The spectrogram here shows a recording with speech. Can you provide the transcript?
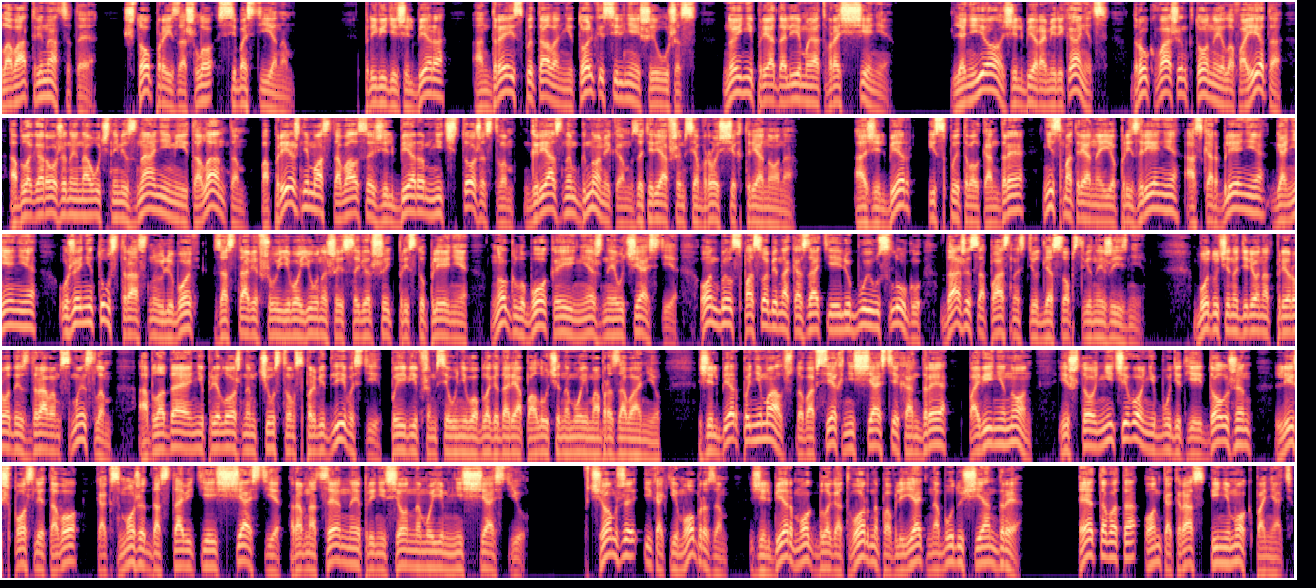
Глава 13. Что произошло с Себастьеном? При виде Жильбера Андрей испытала не только сильнейший ужас, но и непреодолимое отвращение. Для нее Жильбер-американец, друг Вашингтона и Лафайета, облагороженный научными знаниями и талантом, по-прежнему оставался Жильбером-ничтожеством, грязным гномиком, затерявшимся в рощах Трианона. А Жильбер испытывал к Андре, несмотря на ее презрение, оскорбление, гонение, уже не ту страстную любовь, заставившую его юношей совершить преступление, но глубокое и нежное участие. Он был способен оказать ей любую услугу, даже с опасностью для собственной жизни. Будучи наделен от природы здравым смыслом, обладая непреложным чувством справедливости, появившимся у него благодаря полученному им образованию, Жильбер понимал, что во всех несчастьях Андре повинен он, и что ничего не будет ей должен лишь после того, как сможет доставить ей счастье, равноценное принесенному им несчастью. В чем же и каким образом Жильбер мог благотворно повлиять на будущее Андре. Этого-то он как раз и не мог понять.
